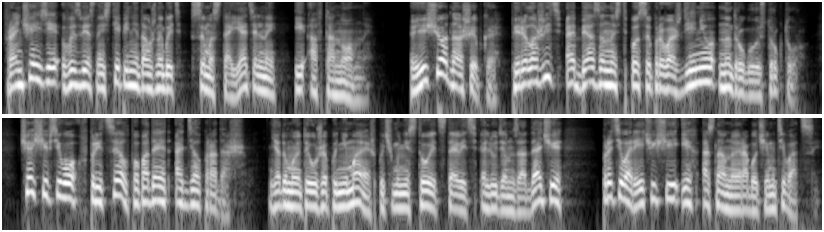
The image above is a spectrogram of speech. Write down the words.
Франчайзи в известной степени должны быть самостоятельны и автономны. Еще одна ошибка – переложить обязанность по сопровождению на другую структуру. Чаще всего в прицел попадает отдел продаж. Я думаю, ты уже понимаешь, почему не стоит ставить людям задачи, противоречащие их основной рабочей мотивации.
